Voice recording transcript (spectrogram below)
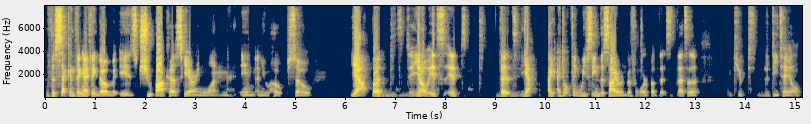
the second thing I think of is Chewbacca scaring one in A New Hope. So yeah but you know it's it the yeah I, I don't think we've seen the siren before but that's that's a cute detail.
